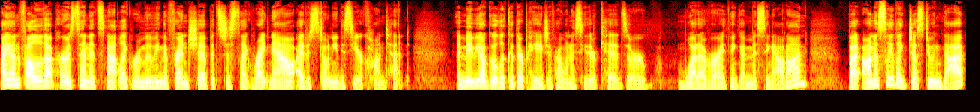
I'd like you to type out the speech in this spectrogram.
I unfollow that person. It's not like removing the friendship. It's just like right now, I just don't need to see your content. And maybe I'll go look at their page if I want to see their kids or whatever I think I'm missing out on. But honestly, like just doing that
